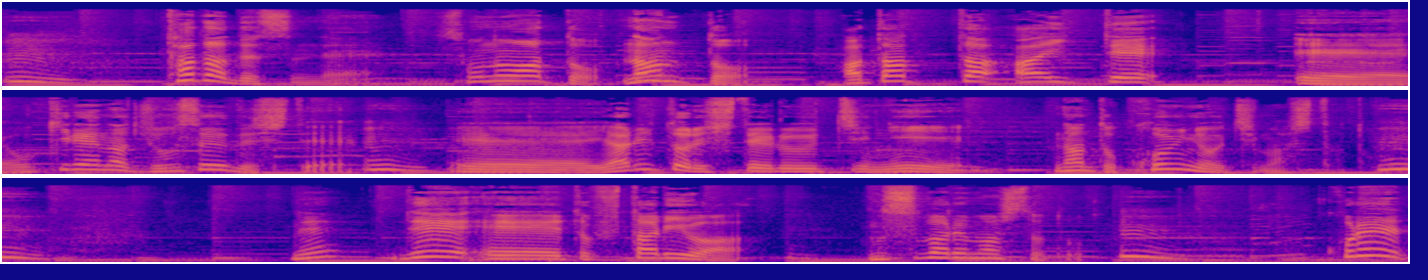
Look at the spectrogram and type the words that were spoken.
うん。ただですねその後なんと当たった相手、えーお綺麗な女性でして、うん。えーやり取りしているうちになんと恋に落ちましたと、うん。ね、で、えー、と2人は結ばれましたと。うん。これ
